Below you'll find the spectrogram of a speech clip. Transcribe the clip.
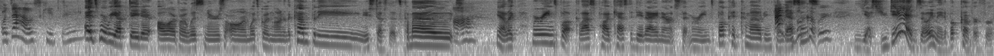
What's a housekeeping? It's where we update it, all of our listeners on what's going on in the company, new stuff that's come out. Ah, Yeah, like Marine's book. Last podcast I did, I announced that Marine's book had come out in I made a book cover. Yes, you did. Zoe made a book cover for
